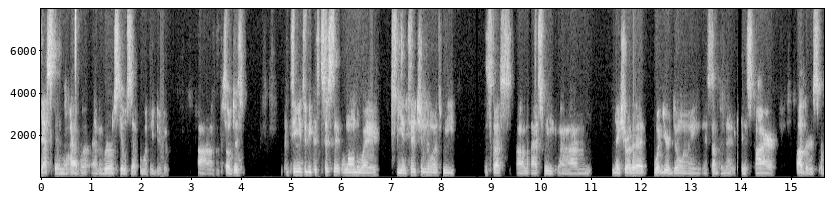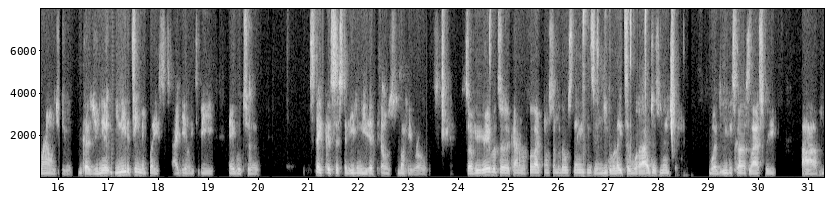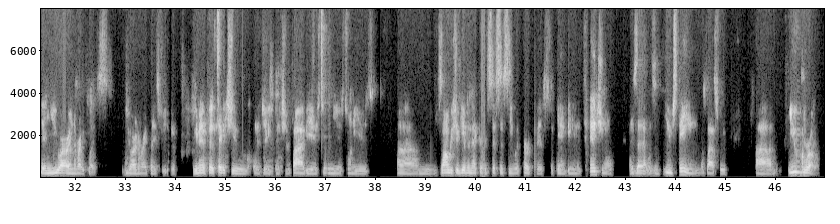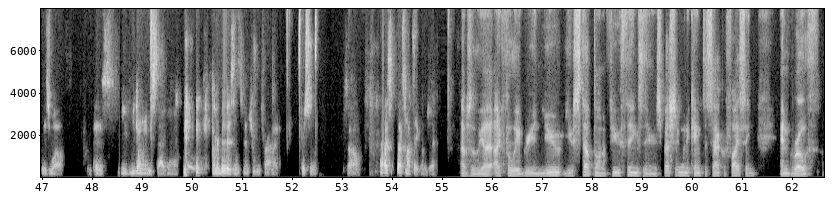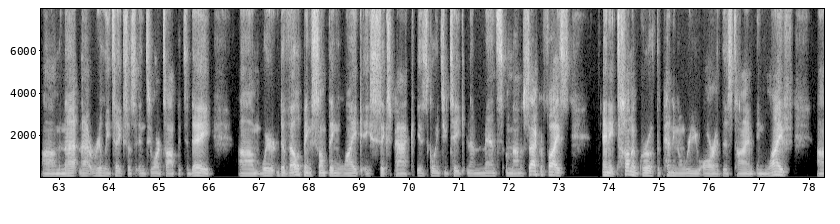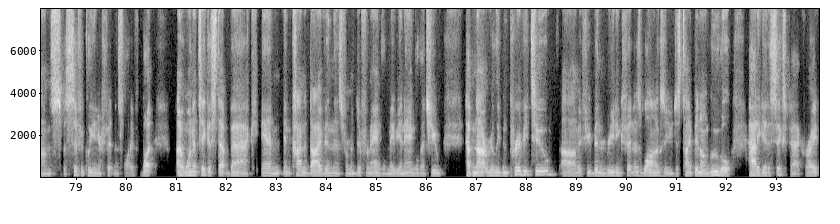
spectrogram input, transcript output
destined or have a have a real skill set for what they do. Um, so just continue to be consistent along the way. Be intentional as we discussed uh, last week. Um, make sure that what you're doing is something that can inspire others around you because you need you need a team in place ideally to be able to stay consistent even when you hit those bumpy roads. So if you're able to kind of reflect on some of those things and you can relate to what I just mentioned, what we discussed last week, uh, then you are in the right place. You are in the right place for you. Even if it takes you, as Jay mentioned, five years, 10 years, 20 years, um, as long as you're given that consistency with purpose, again, being intentional, as that was a huge theme of last week, um, you grow as well because you, you don't want to be stagnant in a business venture you're trying to pursue. So that's that's my take on it, Jay. Absolutely, I, I fully agree. And you you stepped on a few things there, especially when it came to sacrificing and growth. Um, and that that really takes us into our topic today. Um, where developing something like a six pack is going to take an immense amount of sacrifice and a ton of growth, depending on where you are at this time in life, um, specifically in your fitness life. But I want to take a step back and and kind of dive in this from a different angle, maybe an angle that you have not really been privy to. Um, if you've been reading fitness blogs or you just type in on Google how to get a six pack, right?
